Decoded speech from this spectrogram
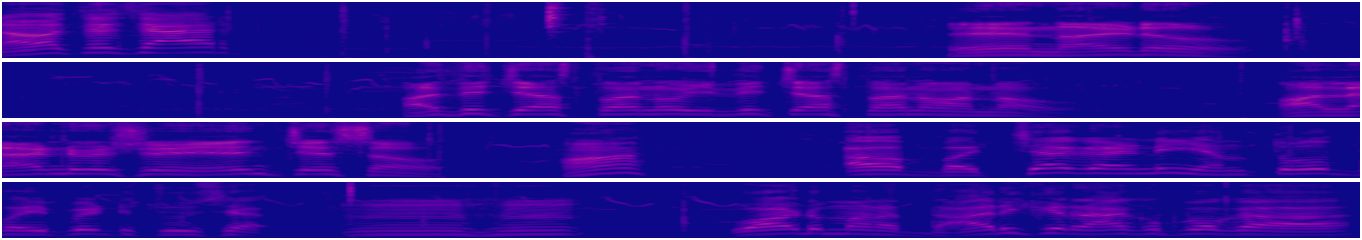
నమస్తే సార్. ఏ నాయుడు అది చేస్తాను ఇది చేస్తాను అన్నావు. ఆ ల్యాండ్ విషయం ఏం చేసావు ఆ? బచ్చాగాడిని ఎంతో భయపెట్టి చూశా. వాడు మన దారికి రాకపోగా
